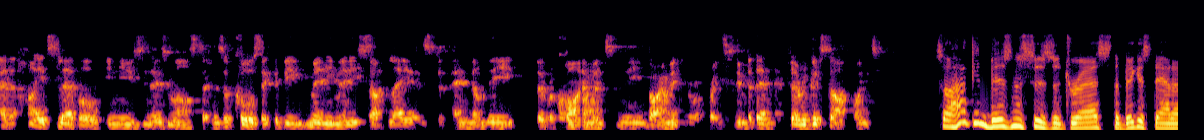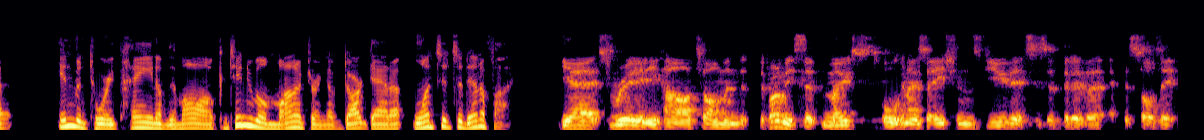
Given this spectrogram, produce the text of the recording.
at the highest level in using those milestones. Of course, there could be many, many sub layers depending on the, the requirements and the environment you're operating in, but they're, they're a good start point. So, how can businesses address the biggest data inventory pain of them all, continual monitoring of dark data once it's identified? Yeah, it's really hard, Tom. And the problem is that most organizations view this as a bit of an episodic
